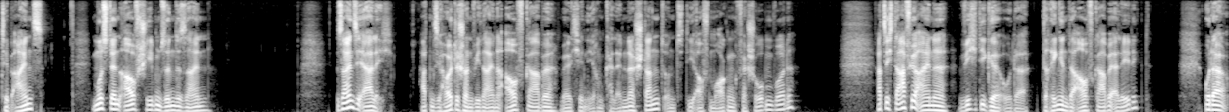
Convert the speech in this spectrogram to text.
Tipp 1 Muss denn Aufschieben Sünde sein? Seien Sie ehrlich, hatten Sie heute schon wieder eine Aufgabe, welche in Ihrem Kalender stand und die auf morgen verschoben wurde? Hat sich dafür eine wichtige oder dringende Aufgabe erledigt? Oder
